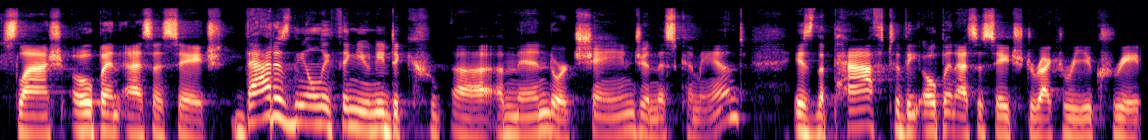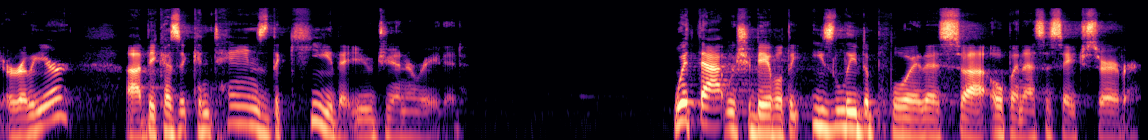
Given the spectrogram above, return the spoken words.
slash open SSH. That is the only thing you need to uh, amend or change in this command is the path to the open SSH directory you create earlier uh, because it contains the key that you generated. With that, we should be able to easily deploy this uh, open SSH server.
